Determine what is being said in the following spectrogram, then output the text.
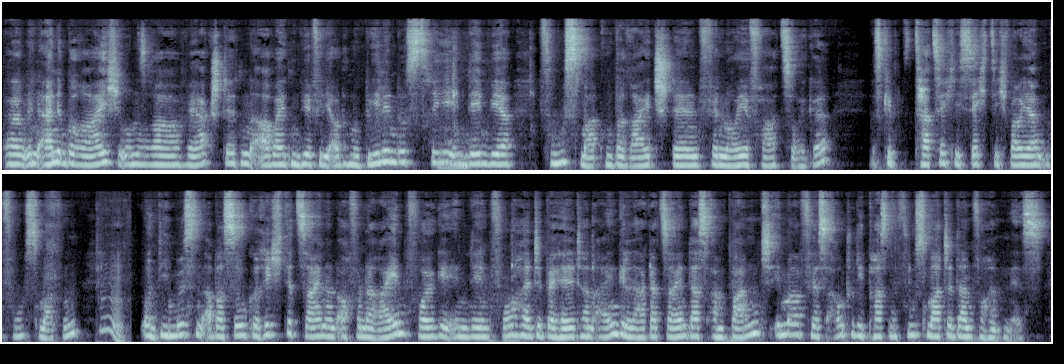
Äh, in einem Bereich unserer Werkstätten arbeiten wir für die Automobilindustrie, mhm. indem wir Fußmatten bereitstellen für neue Fahrzeuge. Es gibt tatsächlich 60 Varianten Fußmatten hm. und die müssen aber so gerichtet sein und auch von der Reihenfolge in den Vorhaltebehältern eingelagert sein, dass am Band immer fürs Auto die passende Fußmatte dann vorhanden ist.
